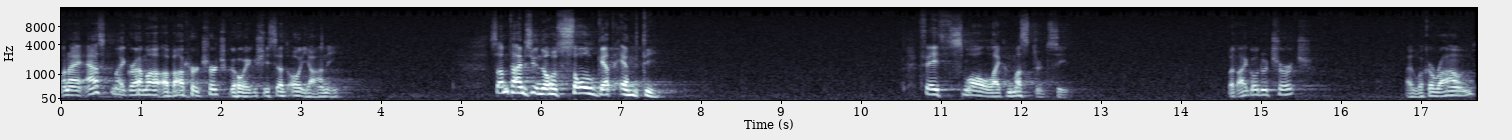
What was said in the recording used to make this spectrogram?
When I asked my grandma about her church going, she said, Oh, Yanni, sometimes you know, soul get empty. Faith small like mustard seed. But I go to church, I look around,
